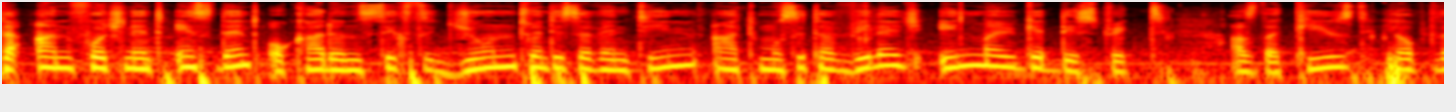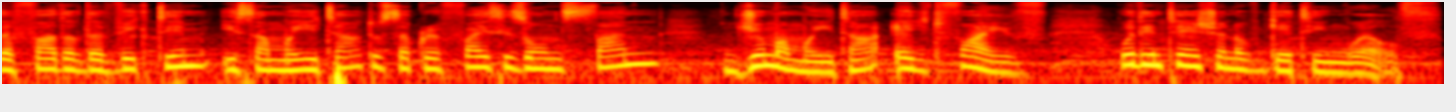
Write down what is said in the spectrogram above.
The unfortunate incident occurred on 6 June 2017 at Musita village in Mayuge district as the accused helped the father of the victim, Isa Moita, to sacrifice his own son, Juma Moita, aged 5, with intention of getting wealth.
